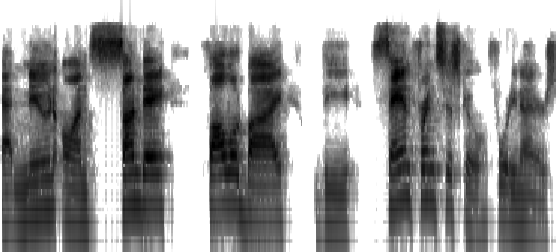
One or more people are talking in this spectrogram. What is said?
at noon on Sunday, followed by the San Francisco 49ers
